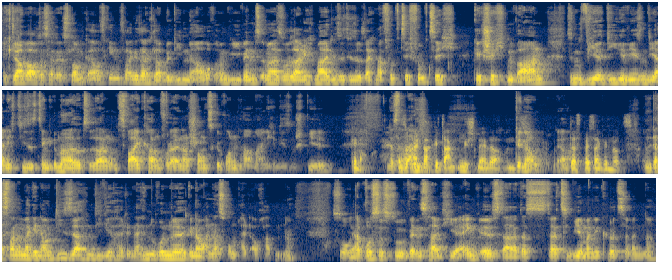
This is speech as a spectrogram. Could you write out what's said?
Ich glaube auch, das hat der Slomka auf jeden Fall gesagt, ich glaube Lien auch. Irgendwie, wenn es immer so, sage ich mal, diese, diese, sag ich mal, 50-50 Geschichten waren, sind wir die gewesen, die eigentlich dieses Ding immer sozusagen im Zweikampf oder einer Chance gewonnen haben, eigentlich in diesem Spiel. Genau. Das also einfach gedankenschneller und genau, ja. das besser genutzt. Und das waren immer genau die Sachen, die wir halt in der Hinrunde genau andersrum halt auch hatten. Ne? So, ja. da wusstest du, wenn es halt hier eng ist, da, das, da ziehen wir immer den kürzeren. Ne?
